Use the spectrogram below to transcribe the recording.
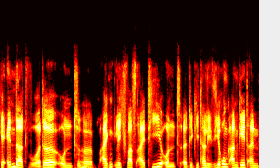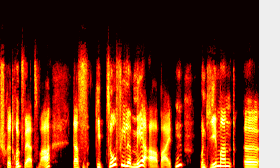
geändert wurde und mhm. äh, eigentlich was IT und äh, Digitalisierung angeht, einen Schritt rückwärts war. Das gibt so viele Mehrarbeiten und jemand äh,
